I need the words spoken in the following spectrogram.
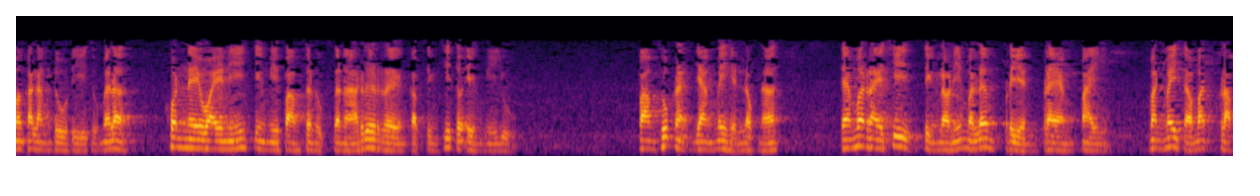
มันกำลังดูดีถูกไหมล่ะ คนในวัยนี้จึงมีความสนุกสนานเรื่อเริงกับสิ่งที่ตัวเองมีอยู่ ความทุกข์นะยังไม่เห็นหรอกนะ แต่เมื่อไรที่สิ่งเหล่านี้มาเริ่มเปลี่ยนแปลงไป มันไม่สามารถกลับ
